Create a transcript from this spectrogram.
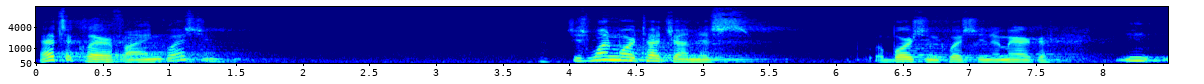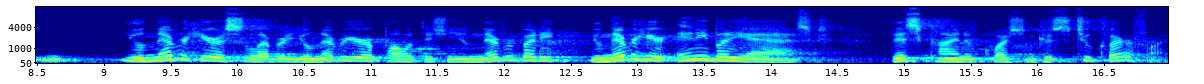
That's a clarifying question. Just one more touch on this abortion question in America. You, will never hear a celebrity, you'll never hear a politician, you'll never, buddy, you'll never hear anybody ask this kind of question because it's too clarifying.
